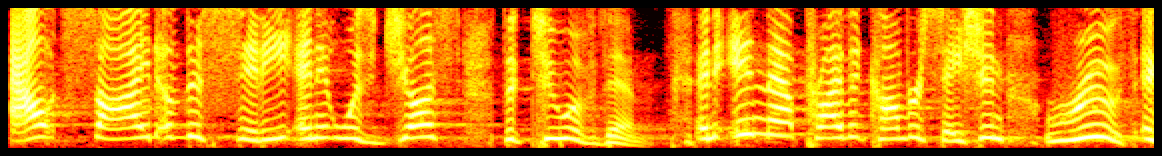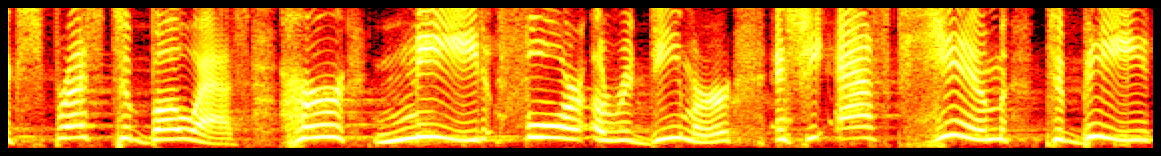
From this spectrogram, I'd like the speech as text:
outside of the city, and it was just the two of them. And in that private conversation, Ruth expressed to Boaz her need for a redeemer, and she asked him to be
